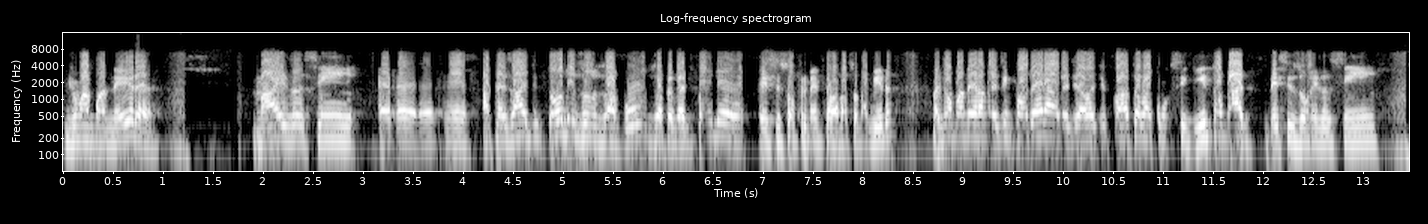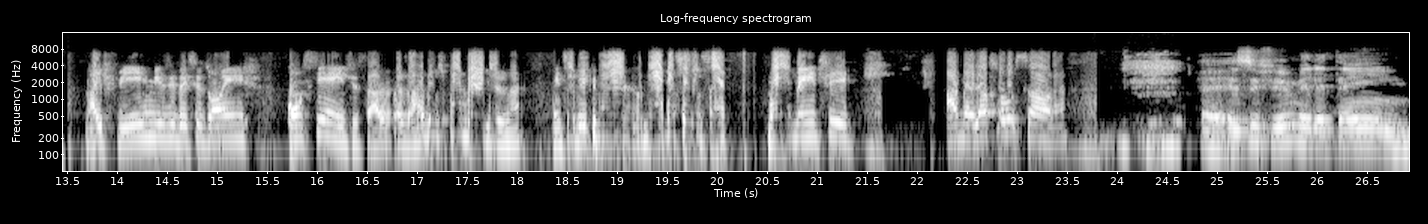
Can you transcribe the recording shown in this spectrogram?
de uma maneira mais assim é, é, é, é, apesar de todos os abusos, apesar de todo esse sofrimento que ela passou na vida, mas de uma maneira mais empoderada, de ela de fato ela conseguir tomar decisões assim mais firmes e decisões conscientes, sabe? Apesar dos problemas, né? A gente sabia que é, não é uma solução moralmente a melhor solução, né? É, esse filme ele tem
